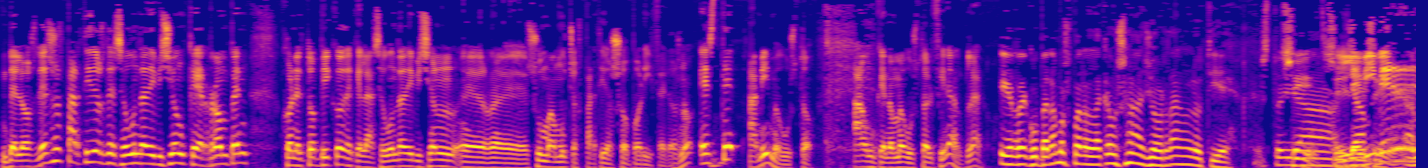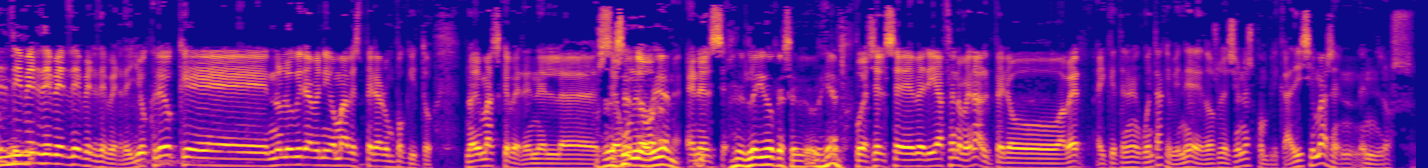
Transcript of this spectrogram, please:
De los de esos partidos de segunda división que rompen con el tópico de que la segunda división eh, suma muchos partidos soporíferos. ¿no? Este a mí me gustó, aunque no me gustó el final, claro. Y recuperamos para la causa a Jordan Lotier. Estoy sí, ya, sí, le vi verde, verde, verde, verde, verde. Yo creo que no le hubiera venido mal esperar un poquito. No hay más que ver en el eh, pues segundo. Se bien. En el, He leído que se vio bien. Pues él se vería fenomenal, pero a ver, hay que tener en cuenta que viene de dos lesiones complicadísimas en, en los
